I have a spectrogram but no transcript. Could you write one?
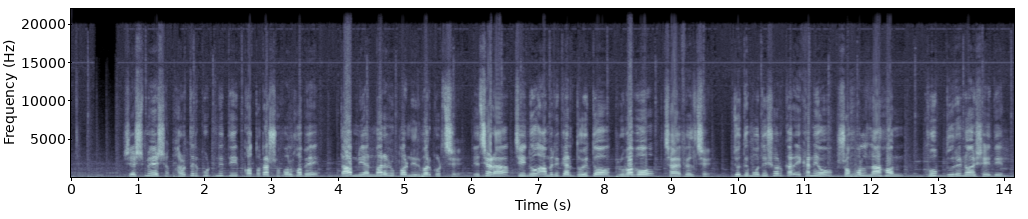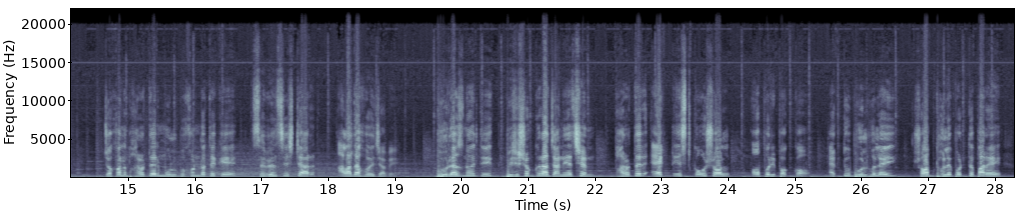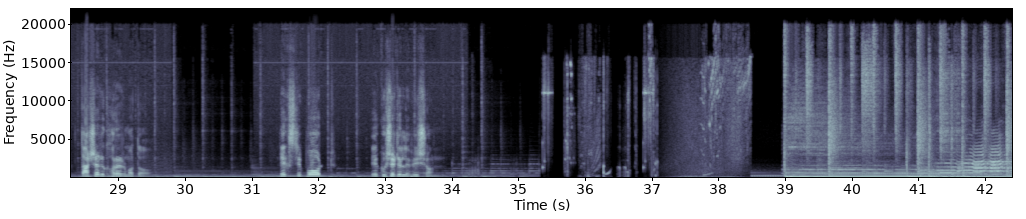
শেষমেশ ভারতের কূটনীতি কতটা সফল হবে তা মিয়ানমারের উপর নির্ভর করছে। এছাড়া চীন ও আমেরিকার দ্বৈত প্রভাবও ছায়া ফেলছে। যদি মোদী সরকার এখানেও সফল না হন, খুব দূরে নয় সেই দিন, যখন ভারতের মূল ভূখণ্ড থেকে সেভেন সিস্টার আলাদা হয়ে যাবে। ভূরাজনৈতিক বিশেষজ্ঞরা জানিয়েছেন, ভারতের অ্যাক্ট ইস্ট কৌশল অপরিপক্ক। একটু ভুল হলেই সব ঢলে পড়তে পারে তাসের ঘরের মতো। Desk report, Ekushey television.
